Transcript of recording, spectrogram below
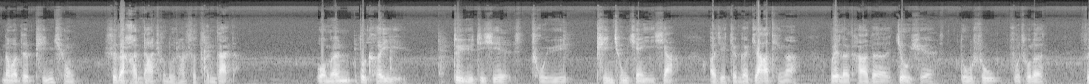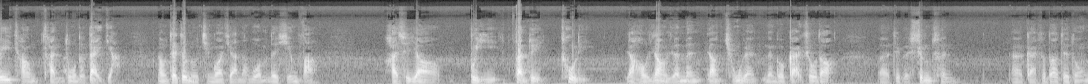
那么这贫穷是在很大程度上是存在的。我们不可以对于这些处于贫穷线以下，而且整个家庭啊为了他的就学读书付出了非常惨重的代价。那么在这种情况下呢，我们的刑罚还是要不以犯罪处理，然后让人们、让穷人能够感受到，呃，这个生存，呃，感受到这种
